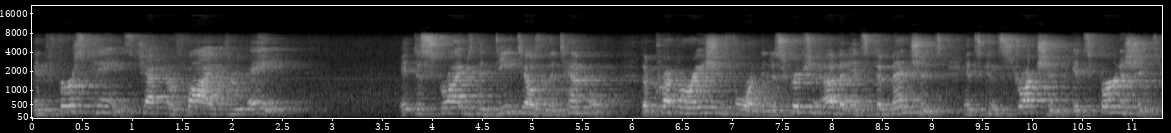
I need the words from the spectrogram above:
In 1 Kings chapter 5 through 8, it describes the details of the temple, the preparation for it, the description of it, its dimensions, its construction, its furnishings,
